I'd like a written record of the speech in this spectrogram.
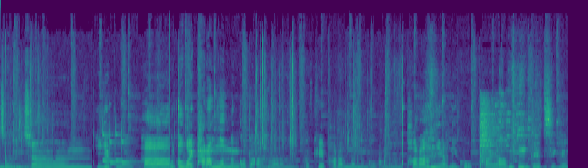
짜잔 이게 뭐야? 아 오토바이 바람 넣는 거다. 아, 바퀴에 바람 넣는 거구나. 바람이 아니고 바람인데 지금?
